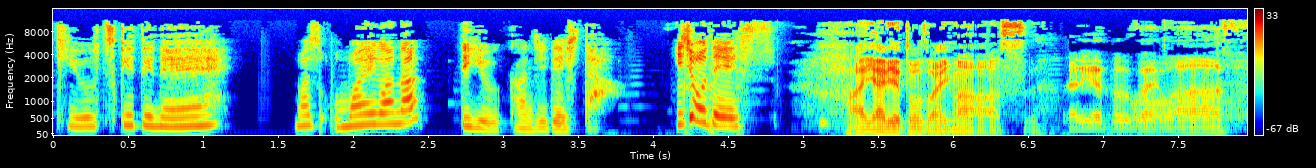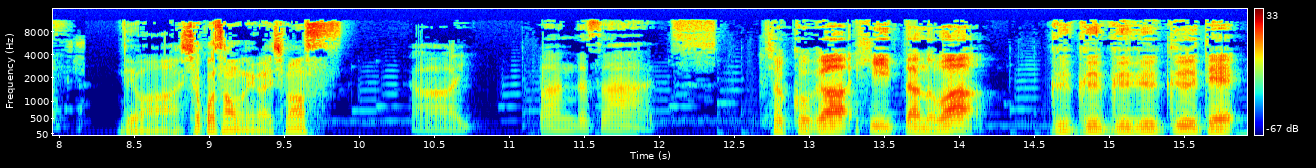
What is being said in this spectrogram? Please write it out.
気をつけてね。まずお前がなっていう感じでした。以上です。はい、ありがとうございます。ありがとうございます。では、ショコさんお願いします。はーい。バンダサーチ。ショコが引いたのは、グググググで、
